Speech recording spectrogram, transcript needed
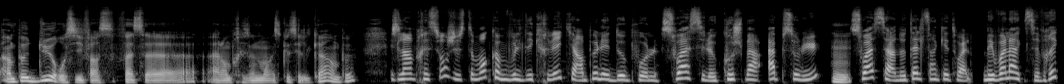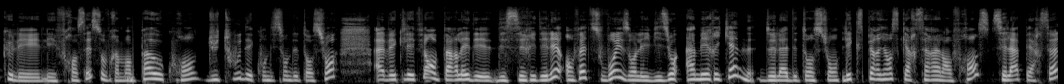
un peu dur aussi face, face à, l'emprisonnement. Est-ce que c'est le cas un peu? J'ai l'impression, justement, comme vous le décrivez, qu'il y a un peu les deux pôles. Soit c'est le cauchemar absolu, hmm. soit c'est un hôtel 5 étoiles. Mais voilà, c'est vrai que les, les, Français sont vraiment pas au courant du tout des conditions de détention. Avec les faits, on parlait des, des séries télé. En fait, souvent, ils ont les visions américaines de la détention. L'expérience carcérale en France, c'est la personne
